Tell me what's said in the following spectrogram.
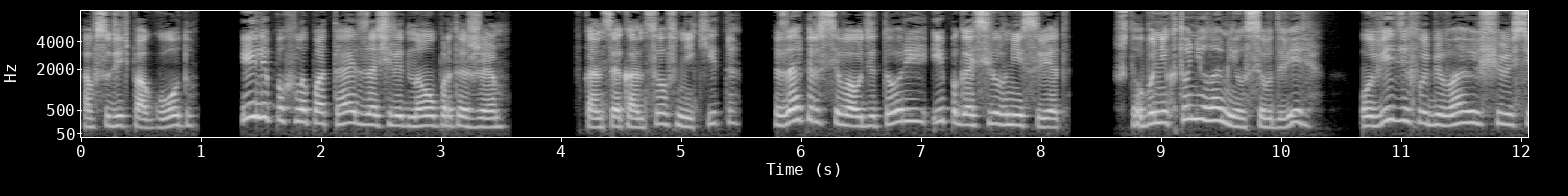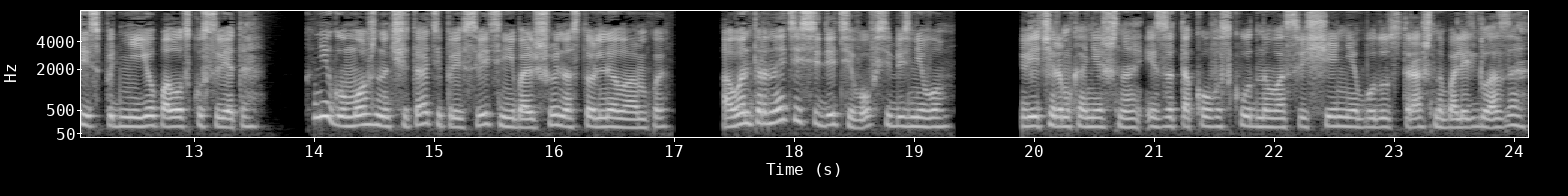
обсудить погоду или похлопотать за очередного протеже. В конце концов Никита заперся в аудитории и погасил в ней свет, чтобы никто не ломился в дверь, увидев выбивающуюся из-под нее полоску света. Книгу можно читать и при свете небольшой настольной лампы, а в интернете сидеть и вовсе без него. Вечером, конечно, из-за такого скудного освещения будут страшно болеть глаза,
